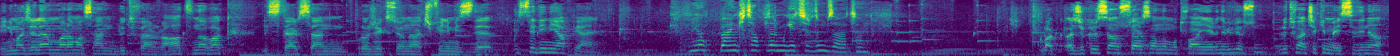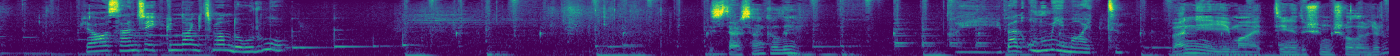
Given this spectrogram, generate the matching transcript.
benim acelem var ama sen lütfen rahatına bak. İstersen projeksiyonu aç, film izle. İstediğini yap yani. Yok ben kitaplarımı getirdim zaten. Bak acıkırsan susarsan da mutfağın yerini biliyorsun. Lütfen çekinme istediğini al. Ya sence ilk günden gitmen doğru mu? İstersen kalayım. Ay ben onu mu ima ettim? Ben niye ima ettiğini düşünmüş olabilirim?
